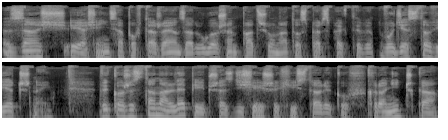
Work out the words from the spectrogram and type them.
zaś Jasienica powtarzając za Długoszem patrzył na to z perspektywy dwudziestowiecznej. Wykorzystana lepiej przez dzisiejszych historyków kroniczka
